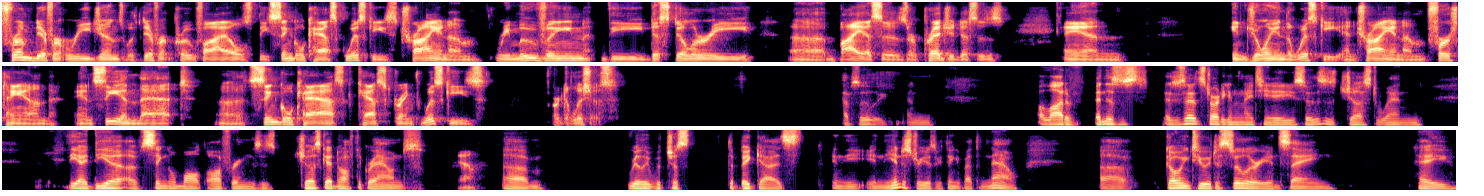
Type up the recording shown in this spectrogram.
from different regions with different profiles, the single cask whiskeys, trying them, removing the distillery uh, biases or prejudices, and enjoying the whiskey and trying them firsthand and seeing that uh, single cask, cask strength whiskeys are delicious. Absolutely. And a lot of, and this is, as you said, starting in the 1980s. So this is just when the idea of single malt offerings is just getting off the ground. Yeah. Um, really with just the big guys in the in the industry as we think about them now. Uh, going to a distillery and saying, hey,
